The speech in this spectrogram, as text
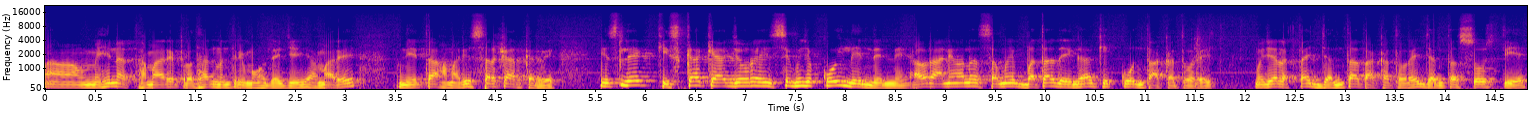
मेहनत हमारे प्रधानमंत्री महोदय जी, हमारे नेता, हमारी सरकार कर रहे इसलिए किसका क्या ज़ोर है, इससे मुझे कोई लेन देन नहीं और आने वाला समय बता देगा कि कौन ताकतवर है मुझे लगता है जनता ताकतवर है जनता सोचती है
